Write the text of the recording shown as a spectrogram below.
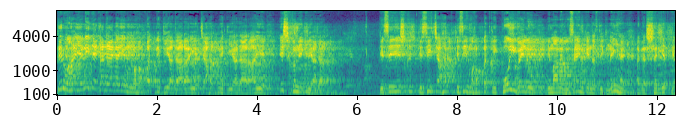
پھر وہاں یہ نہیں دیکھا جائے گا یہ محبت میں کیا جا رہا ہے یہ چاہت میں کیا جا رہا ہے یہ عشق میں کیا جا رہا ہے۔ کسی عشق کسی چاہت کسی محبت کی کوئی ویلو امام حسین کے نزدیک نہیں ہے اگر شریعت کے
